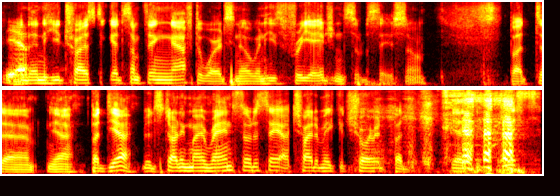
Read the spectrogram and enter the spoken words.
Yeah. And then he tries to get something afterwards, you know, when he's free agent, so to say. So, but uh, yeah, but yeah, starting my rant, so to say. I try to make it short, but yes, this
